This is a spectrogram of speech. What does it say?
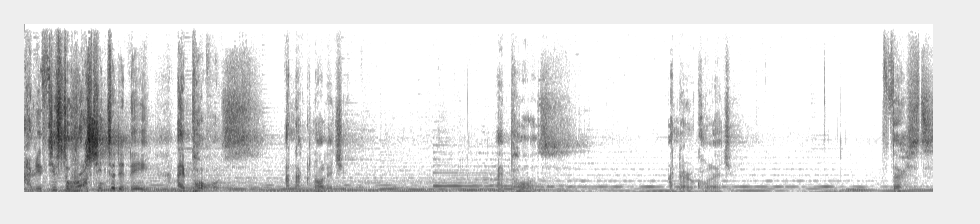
I refuse to rush into the day. I pause and acknowledge you. I pause and I acknowledge you. Thirst.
